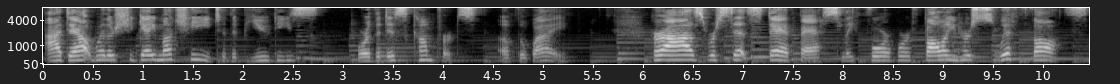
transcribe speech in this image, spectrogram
I doubt whether she gave much heed to the beauties or the discomforts of the way. Her eyes were set steadfastly forward, following her swift thoughts,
